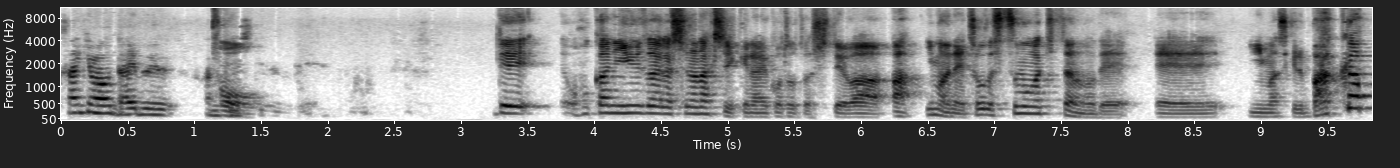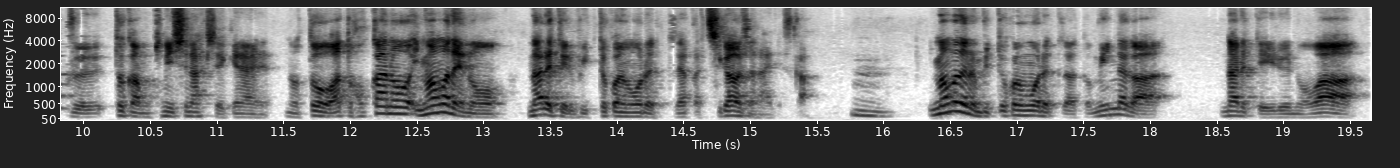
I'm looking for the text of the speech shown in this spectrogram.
最近はだいぶ安定しているので、で、他にユーザーが知らなくちゃいけないこととしては、あ、今ね、ちょうど質問が来てたので、えー言いますけど、バックアップとかも気にしなくちゃいけないのと、あと他の今までの慣れてるビットコインウォレットとやっぱ違うじゃないですか。うん。今までのビットコインウォレットだとみんなが慣れているのは、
